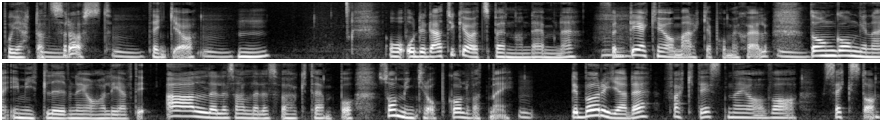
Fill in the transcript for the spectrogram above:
på hjärtats röst, tänker jag. Mm. Och, och, det där tycker jag är ett spännande ämne. För det kan jag märka på mig själv. De gångerna i mitt liv när jag har levt i alldeles, alldeles för högt tempo så har min kropp golvat mig. Det började faktiskt när jag var 16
